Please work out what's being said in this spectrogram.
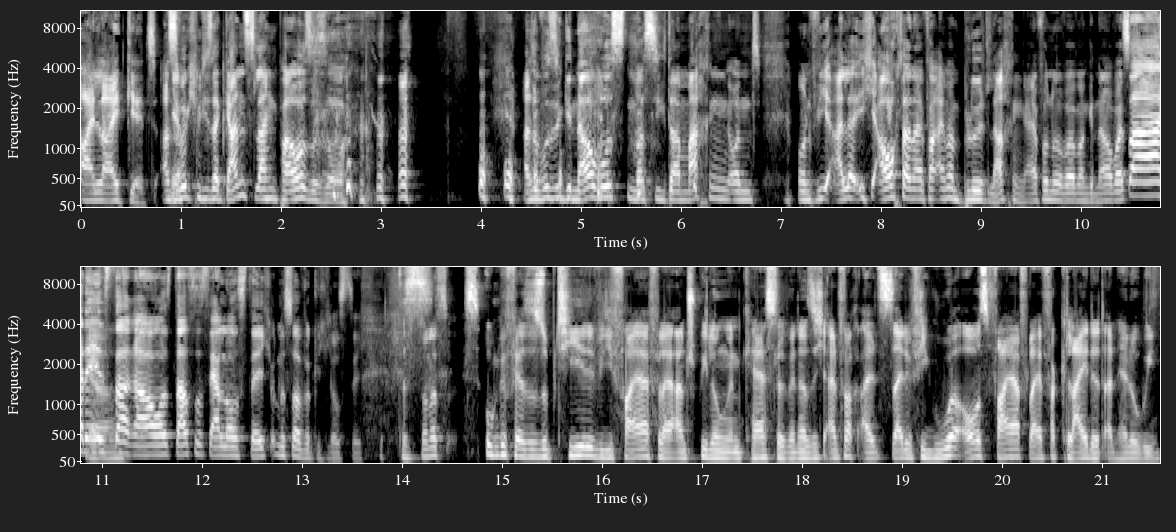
I like it. Also Ja. wirklich mit dieser ganz langen Pause so. Also wo sie genau wussten, was sie da machen und und wie alle, ich auch dann einfach einmal blöd lachen, einfach nur weil man genau weiß, ah, der Ja. ist da raus, das ist ja lustig und es war wirklich lustig. Das So, das- ist ungefähr so subtil wie die Firefly-Anspielung in Castle, wenn er sich einfach als seine Figur aus Firefly verkleidet an Halloween.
